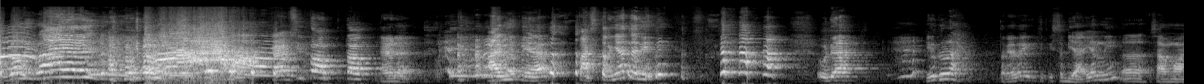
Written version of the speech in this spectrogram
Belum dibayar. KFC top top. Ya udah. Lanjut ya. Pas ternyata nih. udah. Ya udahlah. Ternyata sediain nih Eh. sama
